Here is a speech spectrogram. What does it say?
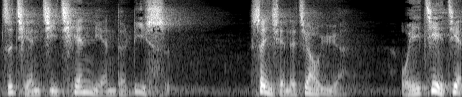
之前几千年的历史、圣贤的教育啊为借鉴，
